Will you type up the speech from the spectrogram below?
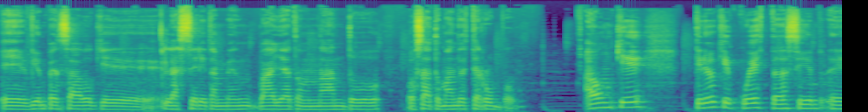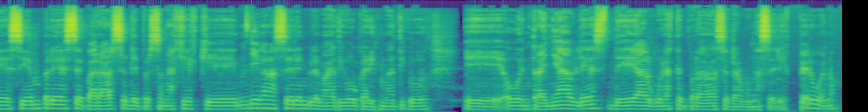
eh, bien pensado que la serie también vaya tomando, o sea, tomando este rumbo. Aunque creo que cuesta siempre, eh, separarse de personajes que llegan a ser emblemáticos, carismáticos o entrañables de algunas temporadas en algunas series. Pero bueno,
